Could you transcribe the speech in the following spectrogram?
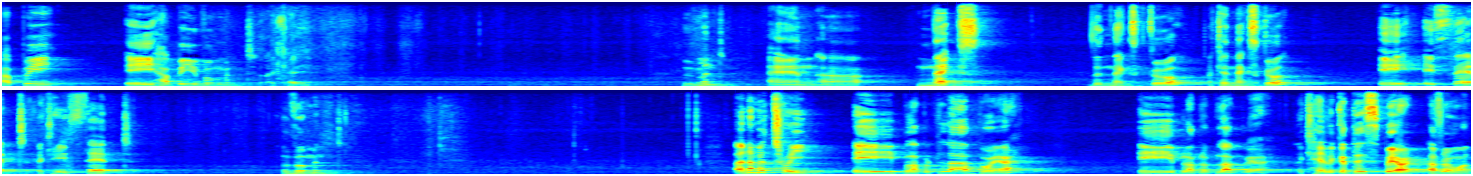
happy a happy woman. Okay. Woman. And uh, next, the next girl. Okay, next girl. A is sad. Okay, is sad. A woman. Uh, number three, a blah blah blah bear. A blah blah blah bear. Okay, look at this bear, everyone.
